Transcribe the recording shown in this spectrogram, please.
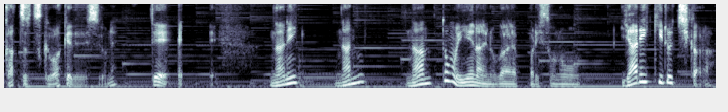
ガッツつくわけですよね。で、何、何、何とも言えないのが、やっぱりその、やりきる力。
